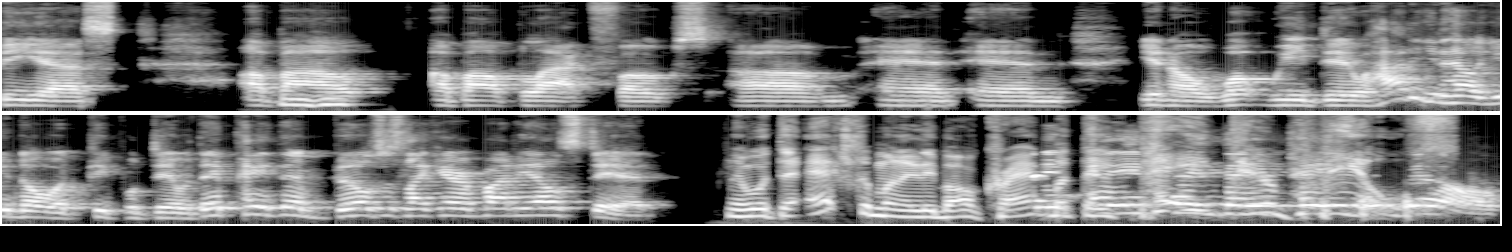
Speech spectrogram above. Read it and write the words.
BS about. Mm-hmm about black folks um, and and you know what we do. How do you hell you know what people did? They paid their bills just like everybody else did. And with the extra money they bought crack, they but they paid, paid, they, their paid bills. The bills.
